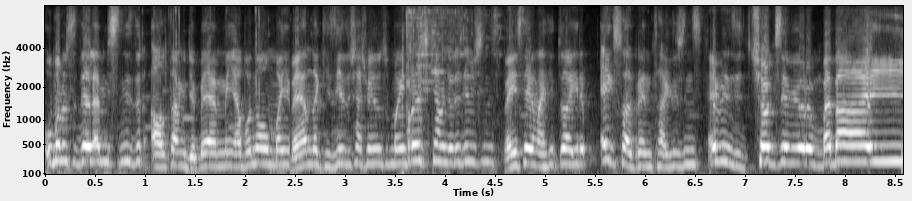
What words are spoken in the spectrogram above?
Umarım siz de eğlenmişsinizdir. Alttan video beğenmeyi, abone olmayı, beğendeki zil tuşu açmayı unutmayın. Çıkan videoları izlemişsiniz ve Instagram'a TikTok'a girip Exo Alperen'i takip ediyorsunuz. Hepinizi çok seviyorum. Bye bye.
